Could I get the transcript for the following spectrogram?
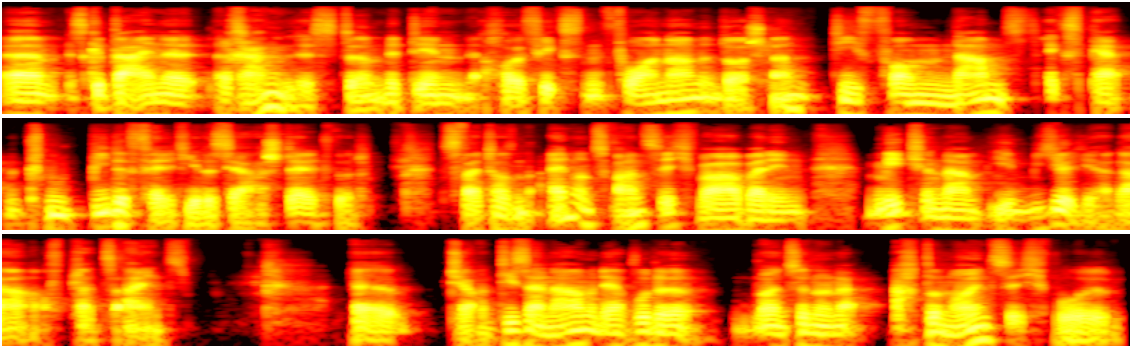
äh, es gibt da eine Rangliste mit den häufigsten Vornamen in Deutschland, die vom Namensexperten Knut Bielefeld jedes Jahr erstellt wird. 2021 war bei den Mädchennamen Emilia da auf Platz eins. Äh, tja, und dieser Name, der wurde 1998 wohl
